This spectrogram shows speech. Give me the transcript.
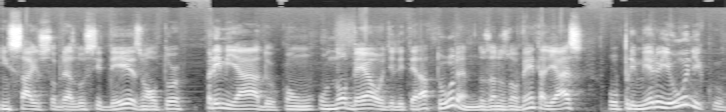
Ensaios sobre a Lucidez, um autor premiado com o Nobel de Literatura nos anos 90, aliás, o primeiro e único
